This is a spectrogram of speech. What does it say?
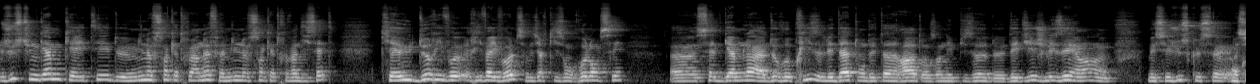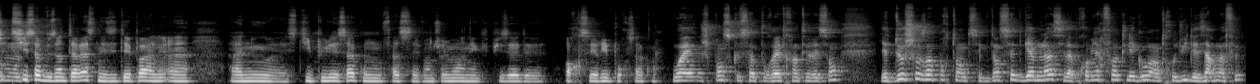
juste une gamme qui a été de 1989 à 1997, qui a eu deux revivals, ça veut dire qu'ils ont relancé euh, cette gamme-là à deux reprises. Les dates, on détaillera dans un épisode dédié. Je les ai, hein, mais c'est juste que c'est. Ouais, si, comme on- si ça vous intéresse, n'hésitez pas à, à- à nous euh, stipuler ça, qu'on fasse éventuellement un épisode euh, hors série pour ça. Quoi. Ouais, je pense que ça pourrait être intéressant. Il y a deux choses importantes. C'est que dans cette gamme-là, c'est la première fois que Lego a introduit des armes à feu.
